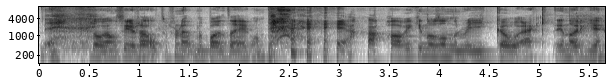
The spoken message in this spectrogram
Dog han sier seg alltid fornøyd med bare å ta Egon. ja. Har vi ikke noe sånn Rico Act i Norge?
